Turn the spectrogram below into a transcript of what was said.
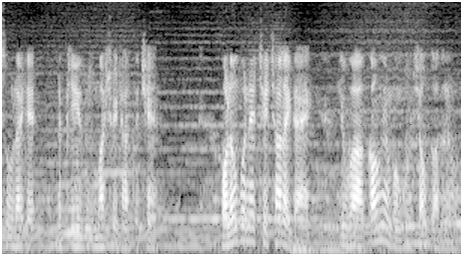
ဆိုလိုက်တဲ့တပြေသူမရွှေထားသချင်းဘောလုံးကွင်းနဲ့ခြေချလိုက်တိုင်းလူဟာကောင်းကင်ဘုံကိုရောက်သွားတယ်လို့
